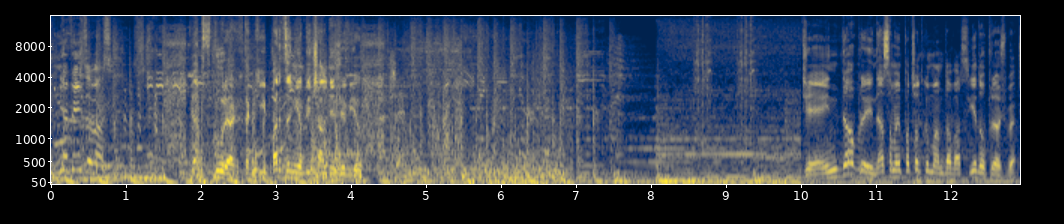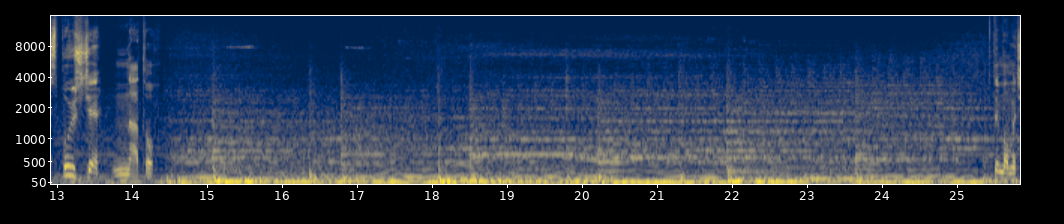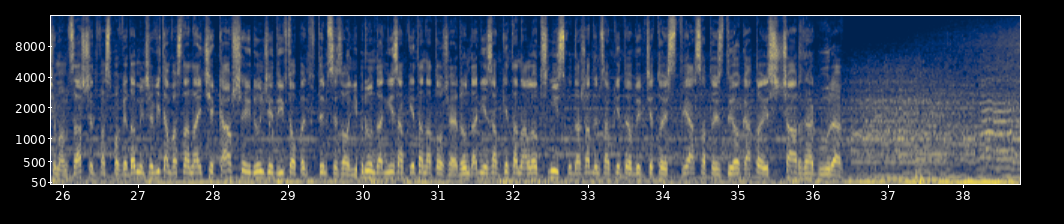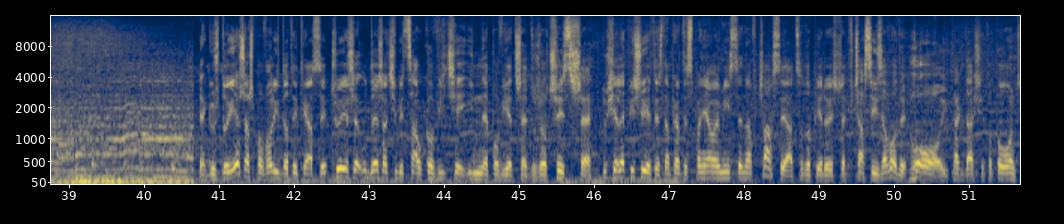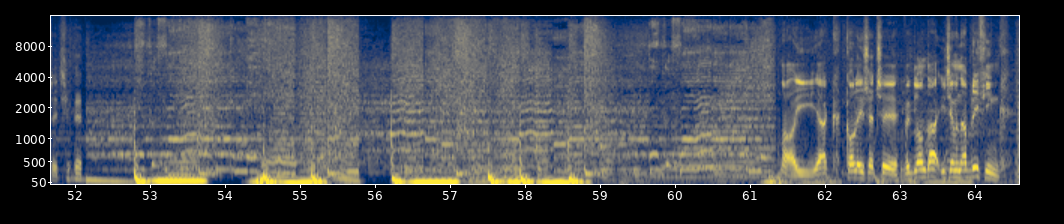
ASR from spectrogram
Nie, nie widzę was! Wiatr w górach, taki bardzo nieobliczalny żywioł. Dzień dobry, na samym początku mam do was jedną prośbę. Spójrzcie na to. W tym momencie mam zaszczyt Was powiadomić, że witam Was na najciekawszej rundzie Drift Open w tym sezonie. Runda nie zamknięta na torze, runda nie zamknięta na lotnisku, na żadnym zamkniętym obiekcie. To jest trasa, to jest droga, to jest Czarna Góra. Jak już dojeżdżasz powoli do tej trasy, czujesz, że uderza Ciebie całkowicie inne powietrze, dużo czystsze. Tu się lepiej żyje, to jest naprawdę wspaniałe miejsce na wczasy, a co dopiero jeszcze wczasy i zawody. O, i tak da się to połączyć. No i jak kolej rzeczy wygląda, idziemy na briefing.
